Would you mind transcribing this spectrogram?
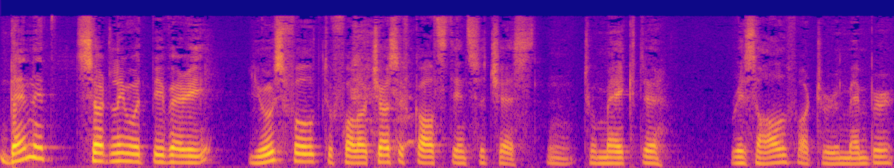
Then it certainly would be very useful to follow Joseph Goldstein's suggestion mm, to make the resolve or to remember.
